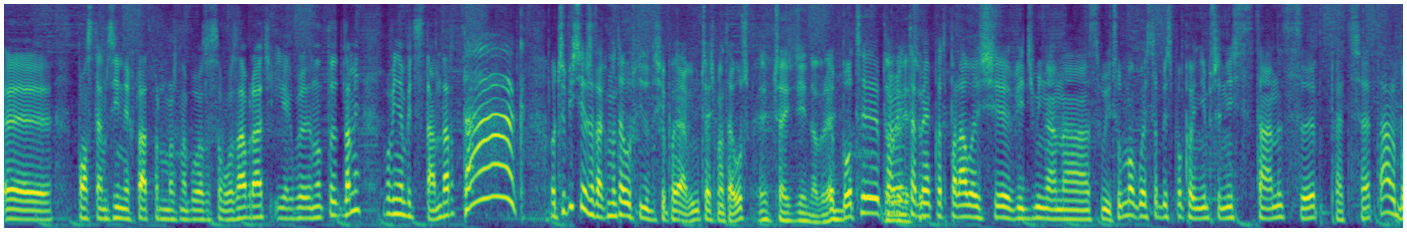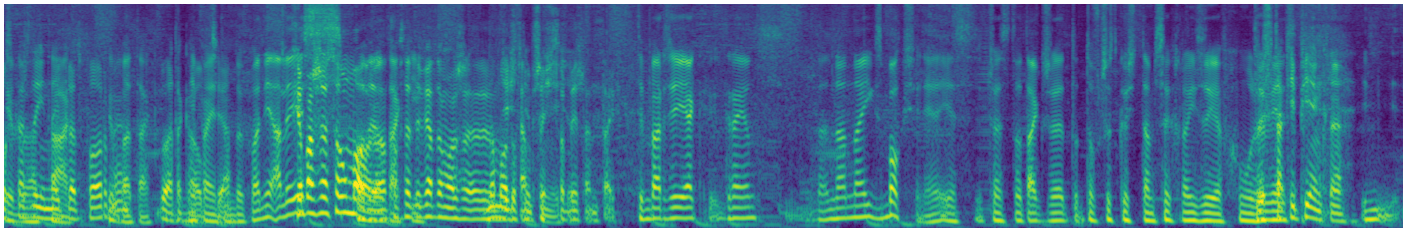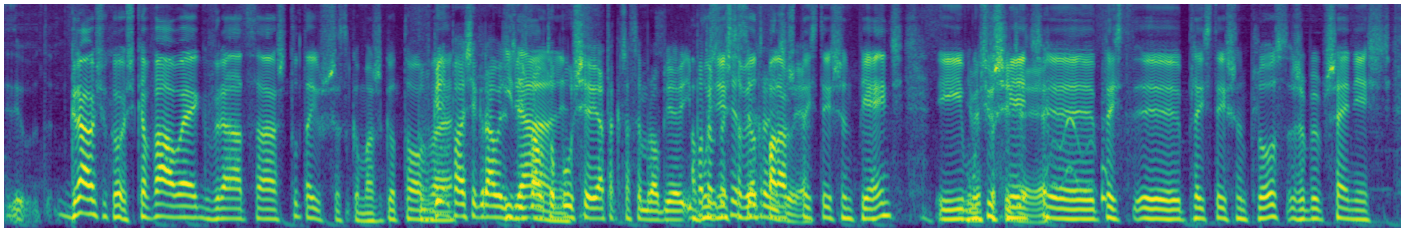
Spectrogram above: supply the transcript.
postęp z innych platform można było ze sobą zabrać i jakby, no to dla mnie powinien być standard. Tak! Oczywiście, że tak. Mateusz Widut się pojawił. Cześć Mateusz. Cześć, dzień dobry. Bo ty, Dobry pamiętam, wieczór. jak odpalałeś e, Wiedźmina na Switchu, mogłeś sobie spokojnie przenieść stan z PC albo z Chyba każdej innej tak, platformy. Chyba tak. Była taka nie opcja. pamiętam dokładnie, ale Chyba, jest że są mody, no to takich. wtedy wiadomo, że No, modów nie coś przeniesiesz. sobie ten, tak. Tym bardziej jak grając na, na, Xboxie, nie? Jest często tak, że to, to wszystko się tam synchronizuje w chmurze, To jest takie piękne. grałeś u kogoś kawałek, wracasz, tutaj już wszystko masz Tu w gotowe. Game Passie grałeś gdzieś w Idealnie. autobusie, ja tak czasem robię i a potem to później się sobie odpalasz. PlayStation 5 i Nie wiesz, musisz się mieć e, play, e, PlayStation Plus, żeby przenieść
